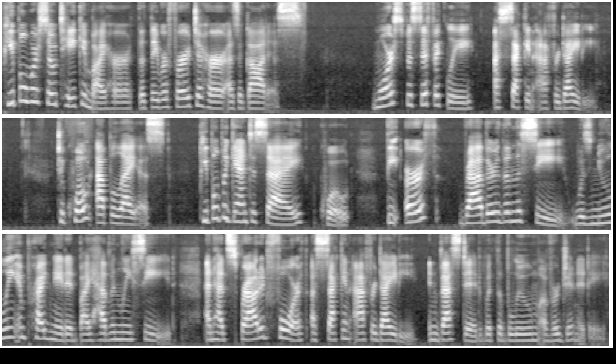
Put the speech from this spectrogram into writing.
People were so taken by her that they referred to her as a goddess. More specifically, a second Aphrodite. To quote Apuleius, people began to say, quote, the earth rather than the sea was newly impregnated by heavenly seed and had sprouted forth a second Aphrodite invested with the bloom of virginity.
